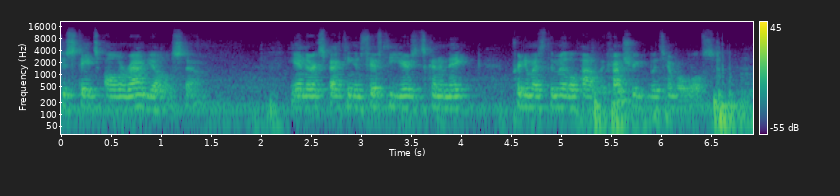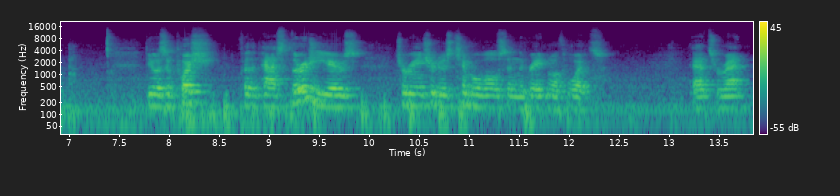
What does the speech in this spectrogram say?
to states all around Yellowstone. And they're expecting in 50 years, it's gonna make pretty much the middle part of the country with timber wolves. There was a push for the past 30 years to reintroduce timber wolves in the Great North Woods. That's met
